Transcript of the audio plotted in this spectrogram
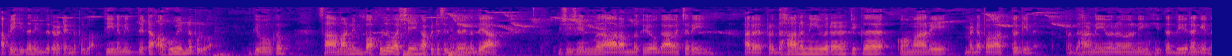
අපේ හිත නින්දර වැටෙන්න පුළුවන්. තීන මිද්දට අහු වෙන්න පුළුවන්. ඉතින් ඕක සාමාන්‍යයෙන් බහුල වශයෙන් අපිට සිද්ධ වෙන දෙයක්. විශේෂයෙන්ම ආරම්භක යෝගාවචරයින් අර ප්‍රධාන නීවරණ ටික කොහොම හරි මැඩපවත්වගෙන ප්‍රධාන නීවරණ වලින් හිත බේරගෙන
